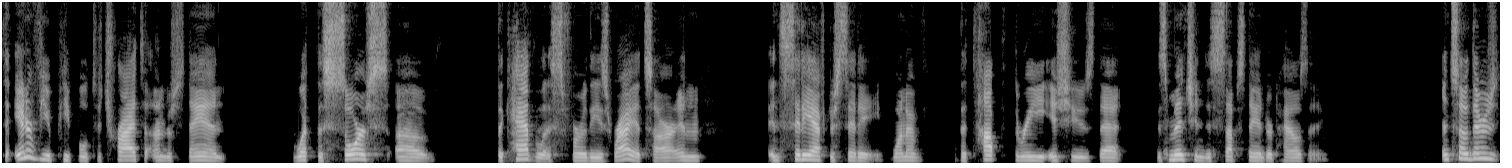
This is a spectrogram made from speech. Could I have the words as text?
to interview people to try to understand what the source of the catalyst for these riots are. And in city after city, one of the top three issues that is mentioned is substandard housing. And so there's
